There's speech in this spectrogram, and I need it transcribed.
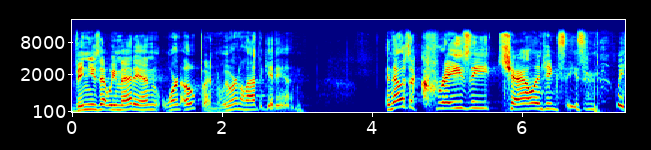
venues that we met in weren't open, we weren't allowed to get in. And that was a crazy, challenging season. We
